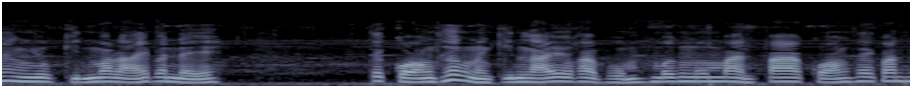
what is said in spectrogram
ย่างอยู่กินมาหลายปันเดแต่กองเทิงหนั่นกินหลายอยู่ครับผมเบิ้งนุ่มบานปลากองใส่ก่อน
